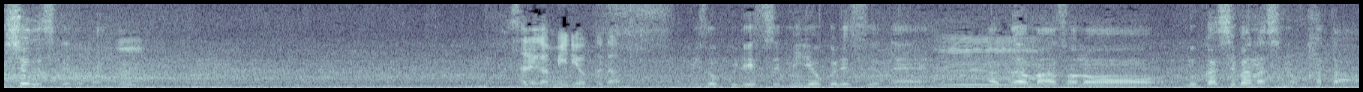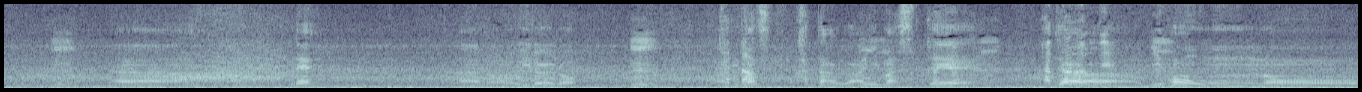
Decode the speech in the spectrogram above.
一緒ですけどね、それが魅力だと。うん、魅力です魅力ですよね、うん。あとはまあその昔話の型。うあーね。あのいろいろ。あります。型がありまして、うんじゃあ、日本の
